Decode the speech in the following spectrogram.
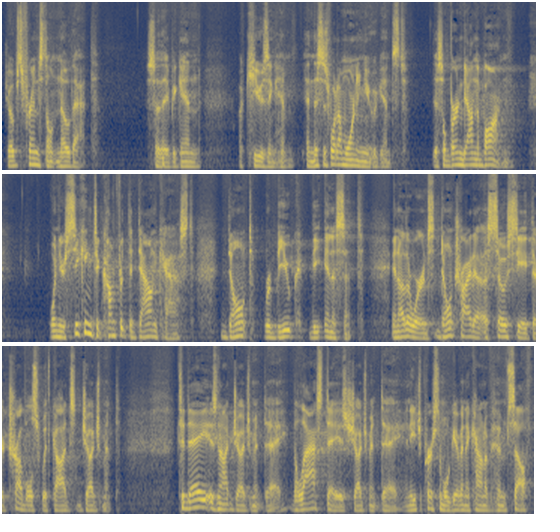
Job's friends don't know that. So they begin accusing him. And this is what I'm warning you against. This will burn down the barn. When you're seeking to comfort the downcast, don't rebuke the innocent. In other words, don't try to associate their troubles with God's judgment. Today is not judgment day. The last day is judgment day, and each person will give an account of himself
